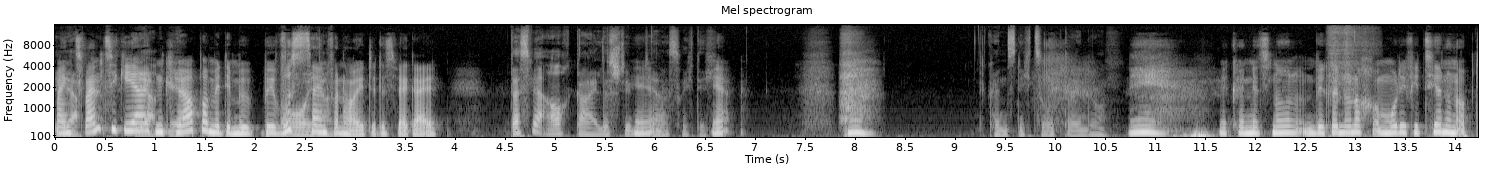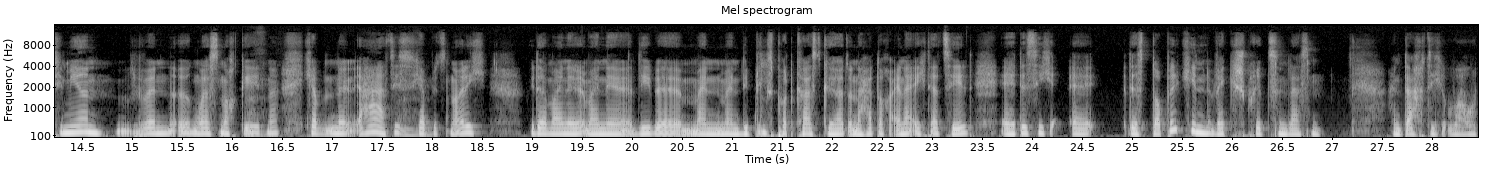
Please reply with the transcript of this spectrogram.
Meinen Ja. 20-jährigen Ja, ja. Körper mit dem Be Bewusstsein Oh, ja. von heute. Das wäre geil. Das wäre auch geil, das stimmt, Ja. ja, ist richtig. Ja. Wir können es nicht zurückdrehen, du. Nee, wir können jetzt nur, wir können nur noch modifizieren und optimieren, wenn irgendwas noch geht. Ne? Ich habe, ne, ja, siehst, du, ich habe jetzt neulich wieder meine meine liebe, mein mein Lieblingspodcast gehört und da hat doch einer echt erzählt, er hätte sich äh, das Doppelkinn wegspritzen lassen. Dann dachte ich, wow,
